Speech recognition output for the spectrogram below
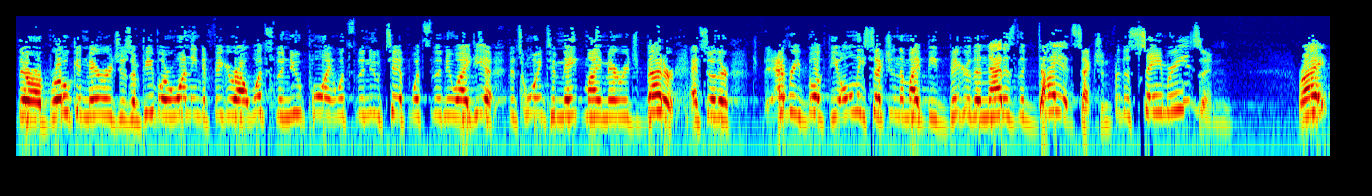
there are broken marriages and people are wanting to figure out what's the new point, what's the new tip, what's the new idea that's going to make my marriage better. And so every book, the only section that might be bigger than that is the diet section for the same reason. Right?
